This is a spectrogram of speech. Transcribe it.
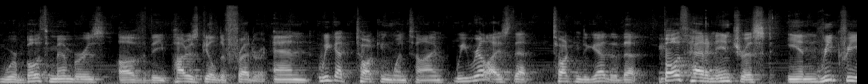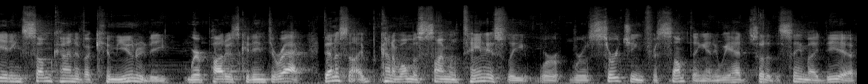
were both members of the Potters Guild of Frederick. And we got talking one time. We realized that talking together that both had an interest in recreating some kind of a community where potters could interact. Dennis and I kind of almost simultaneously were, were searching for something, and we had sort of the same idea.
